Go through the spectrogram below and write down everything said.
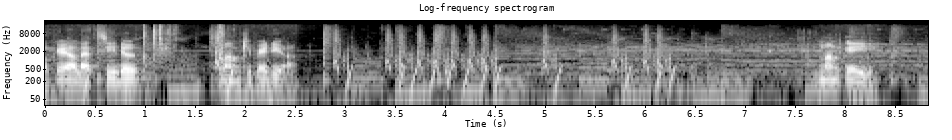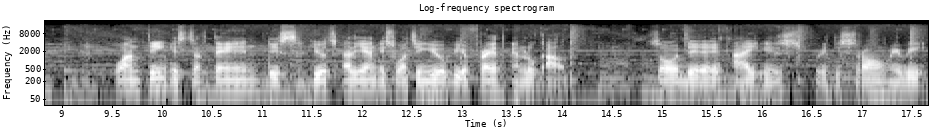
Okay let's see the monkeypedia. Mang A. One thing is certain, this huge alien is watching you, be afraid and look out. So the eye is pretty strong, maybe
